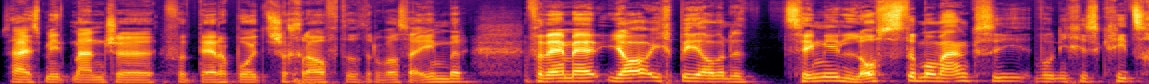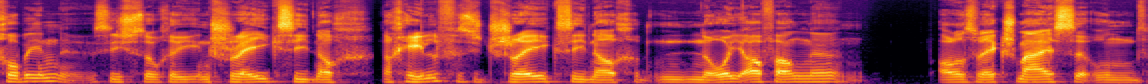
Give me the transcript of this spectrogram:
sei es Mitmenschen, von therapeutischer Kraft oder was auch immer. Von dem her, ja, ich bin aber ein ziemlich loster Moment gewesen, wo ich ins Kiez gekommen bin. Es war so ein, ein Schrei nach, nach Hilfe, es war ein Schrei nach neu anfangen, alles wegschmeißen und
